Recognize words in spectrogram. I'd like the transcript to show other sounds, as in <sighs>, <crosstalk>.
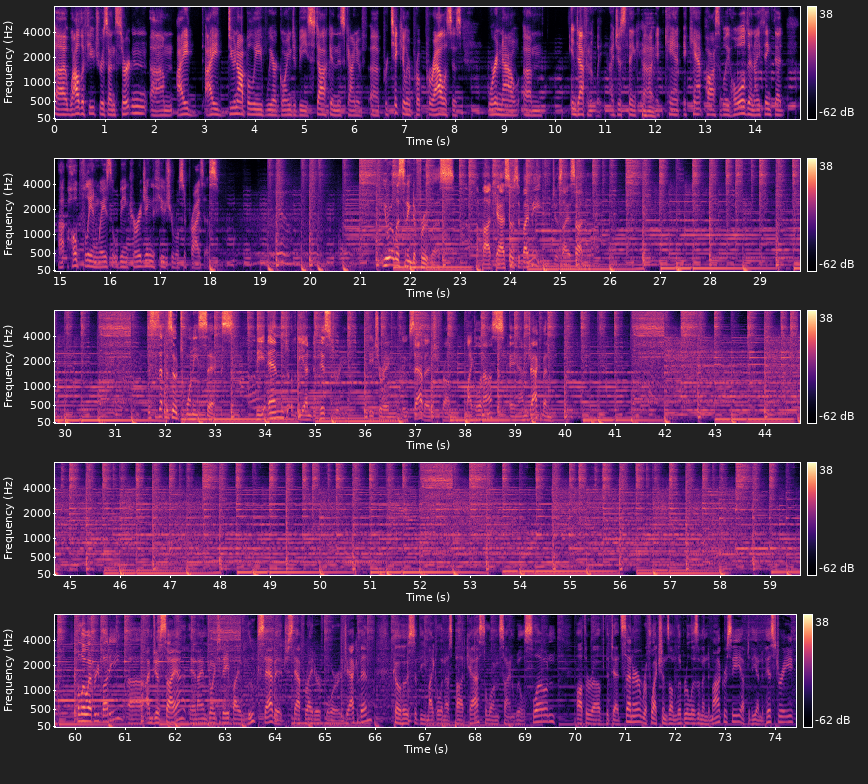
uh, while the future is uncertain, um, I I do not believe we are going to be stuck in this kind of uh, particular paralysis we're in now um, indefinitely. I just think uh, mm-hmm. it can't it can't possibly hold, and I think that uh, hopefully in ways that will be encouraging, the future will surprise us. You are listening to Fruitless, a podcast hosted by me, Josiah Sutton. Is episode 26, The End of the End of History, featuring Luke Savage from Michael and Us and Jacobin. Hello, everybody. I'm Josiah, and I am joined today by Luke Savage, staff writer for Jacobin, co host of the Michael and Us podcast alongside Will Sloan, author of The Dead Center Reflections on Liberalism and Democracy After the End of History,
